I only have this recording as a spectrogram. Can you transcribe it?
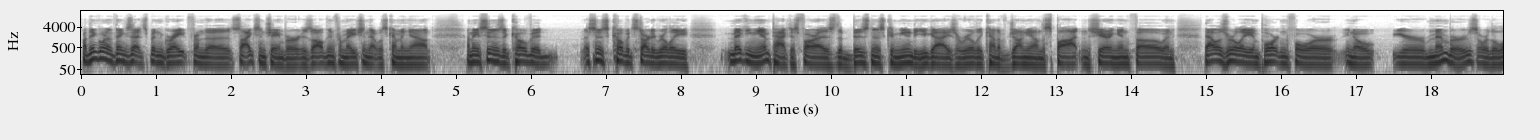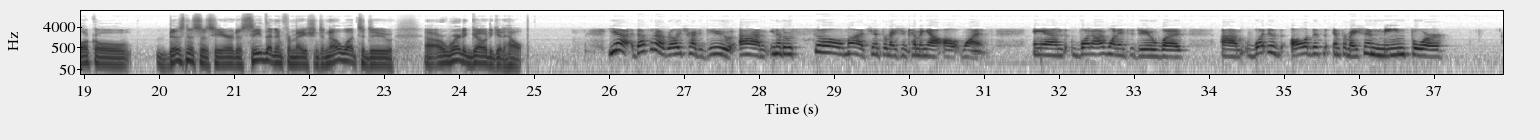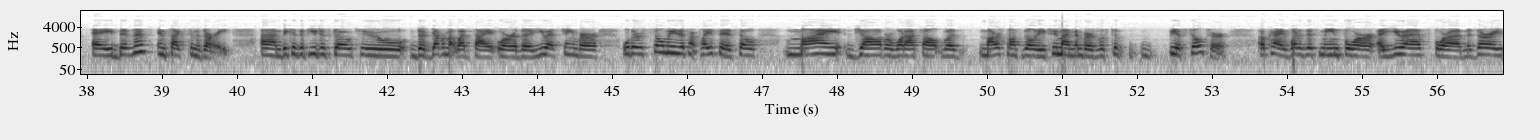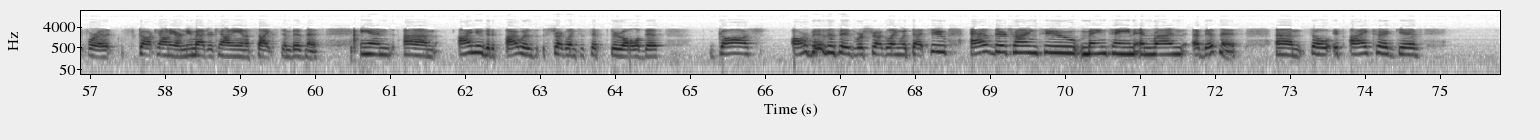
I think one of the things that's been great from the Sikeston Chamber is all the information that was coming out. I mean, as soon as the COVID, as soon as COVID started really making impact as far as the business community, you guys are really kind of Johnny on the spot and sharing info, and that was really important for you know your members or the local businesses here to see that information, to know what to do uh, or where to go to get help. Yeah, that's what I really tried to do. Um, you know, there was so much information coming out all at once. And what I wanted to do was, um, what does all of this information mean for a business in Sikeston, Missouri? Um, because if you just go to the government website or the U.S. Chamber, well, there are so many different places. So my job or what I felt was my responsibility to my members was to be a filter okay, what does this mean for a U.S., for a Missouri, for a Scott County or New Madrid County and a Sikeston business? And um, I knew that if I was struggling to sift through all of this, gosh, our businesses were struggling with that too as they're trying to maintain and run a business. Um, so if I could give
